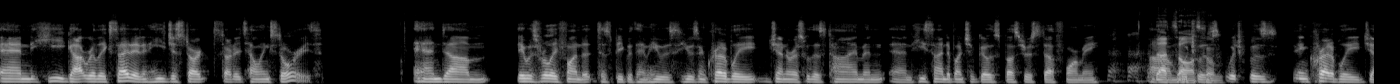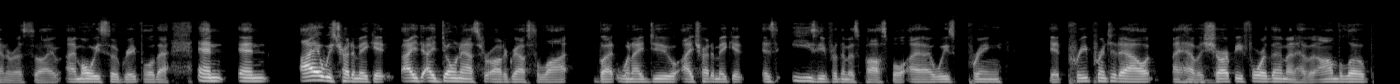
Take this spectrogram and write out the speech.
and he got really excited and he just start started telling stories. And um, it was really fun to, to speak with him. He was he was incredibly generous with his time and and he signed a bunch of Ghostbusters stuff for me. That's which Was, awesome. which was incredibly generous. So I, I'm always so grateful of that. And and I always try to make it. I I don't ask for autographs a lot, but when I do, I try to make it as easy for them as possible. I always bring it pre-printed out. I have a sharpie for them. I have an envelope.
